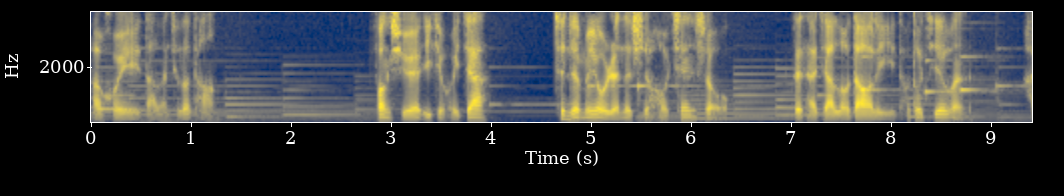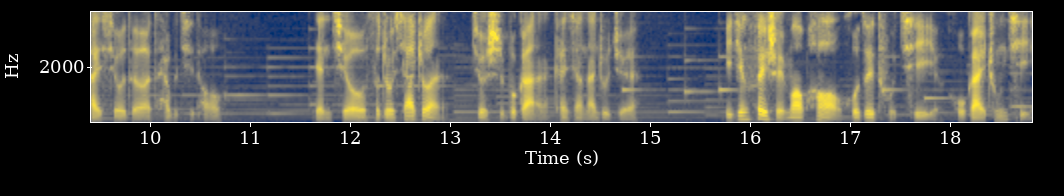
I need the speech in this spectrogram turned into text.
还会打篮球的糖。放学一起回家。趁着没有人的时候牵手，在他家楼道里偷偷接吻，害羞得抬不起头，眼球四周瞎转，就是不敢看向男主角。已经沸水冒泡，壶嘴吐气，壶盖冲起，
